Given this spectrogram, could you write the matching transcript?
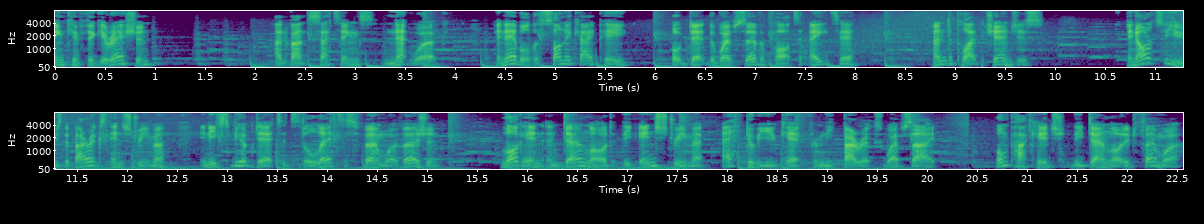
In Configuration, Advanced Settings, Network, enable the Sonic IP, update the web server port to 80, and apply the changes. In order to use the Barracks InStreamer, it needs to be updated to the latest firmware version. Log in and download the InStreamer FW kit from the Barracks website. Unpackage the downloaded firmware.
